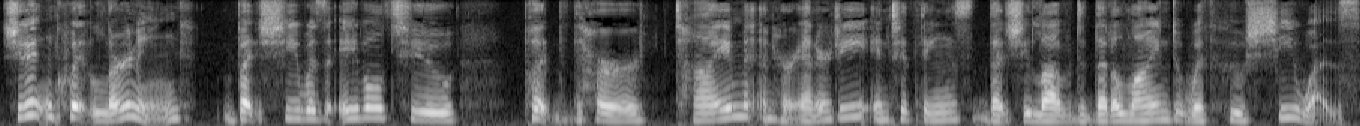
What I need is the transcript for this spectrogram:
she didn't quit learning, but she was able to put her time and her energy into things that she loved that aligned with who she was.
